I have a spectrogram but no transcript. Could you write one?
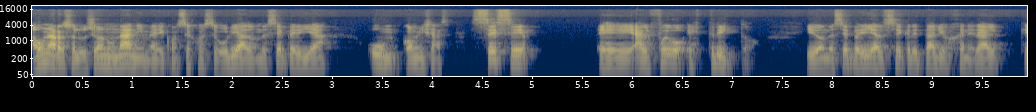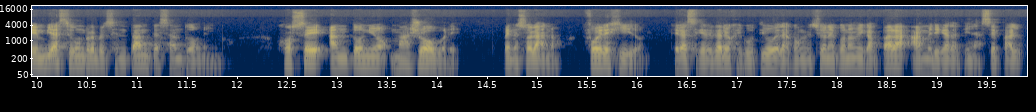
a una resolución unánime del Consejo de Seguridad donde se pedía un, comillas, cese eh, al fuego estricto y donde se pedía al secretario general que enviase un representante a Santo Domingo. José Antonio Mayobre, venezolano, fue elegido. era secretario ejecutivo de la Comisión Económica para América Latina, CEPAL,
